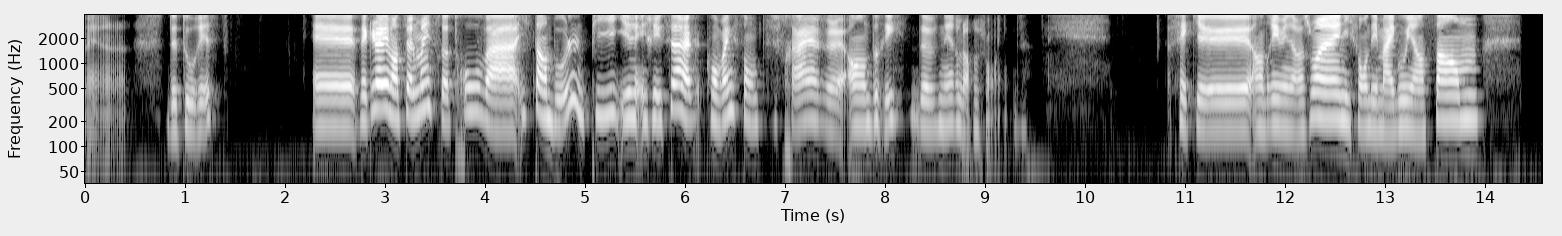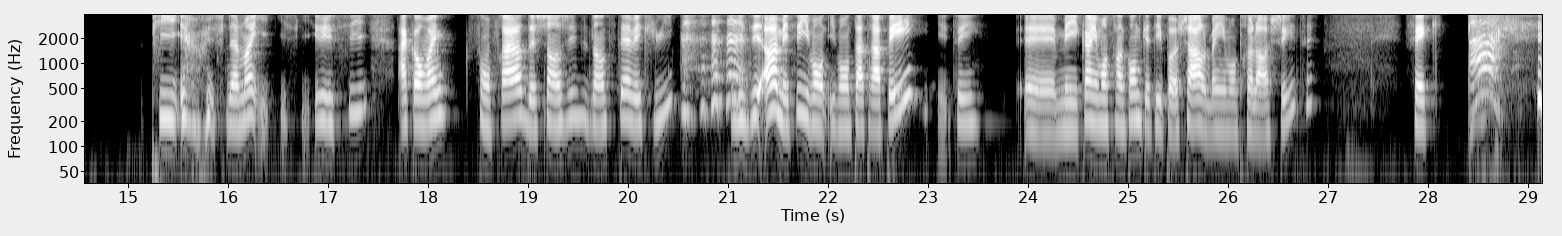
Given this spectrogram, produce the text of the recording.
Ouais. euh, de touristes. Euh, fait que là, éventuellement, il se retrouve à Istanbul, puis il, il réussit à convaincre son petit frère euh, André de venir le rejoindre. Fait que André vient le rejoindre, ils font des magouilles ensemble. Puis finalement, il, il réussit à convaincre son frère de changer d'identité avec lui. Il lui dit Ah, mais tu sais, ils vont ils vont t'attraper, tu sais. Euh, mais quand ils vont se rendre compte que t'es pas Charles, ben ils vont te relâcher, tu sais. Fait que. Ah!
